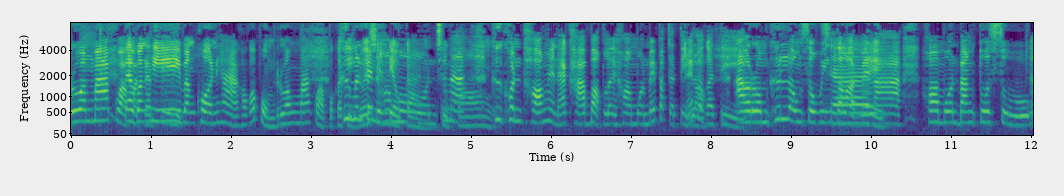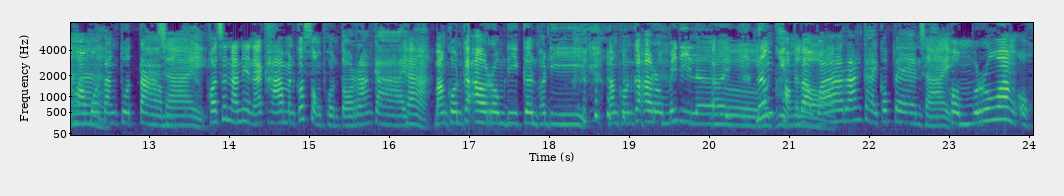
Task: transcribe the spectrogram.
ร่วงมากกว่าแต่บางทีบางคนค่ะเขาก็ผมร่วงมากกว่าปกติด้วยเช่นเดียวกันใช่ไหมคือคนท้องเนี่ยนะคะ บอกเลยฮอร์โมนไม่ปกติหรอกอารมณ์ขึ้นลงสวิงตลอดเวลาฮอร์โมนบางตัวสูงฮอร์โมนบางตัวต่ำเพราะฉะนั้นเนี่ยนะคะมันก็ส่งผลต่อร่างกาย บางคนก็อารมณ์ดีเกินพอดี บางคนก็อารมณ์ไม่ดีเลย เรื่องของแบบว่าร่างกายก็เป็นผมร่วงโอ้โห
